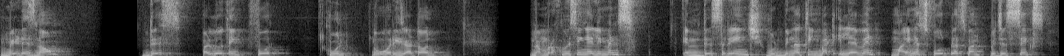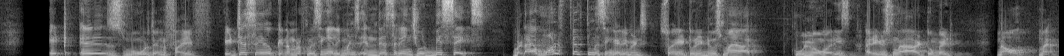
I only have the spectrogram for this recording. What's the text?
mid is now this particular thing 4. Cool, no worries at all. Number of missing elements in this range would be nothing but 11 minus 4 plus 1 which is 6 it is more than 5 it just says okay number of missing elements in this range would be 6 but i want fifth missing elements. So i need to reduce my r. Cool no worries. I reduce my r to mid. Now my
